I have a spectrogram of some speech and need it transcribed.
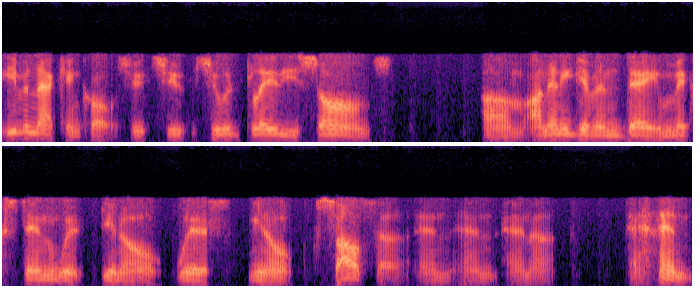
even Nat King Cole. She she she would play these songs um, on any given day, mixed in with you know with you know salsa and and and uh and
